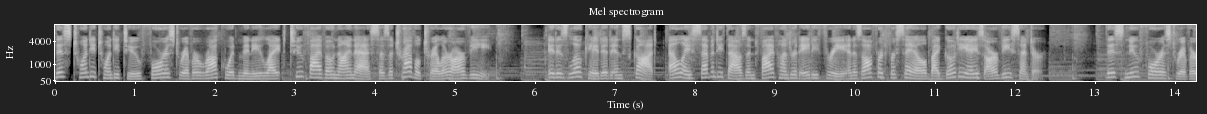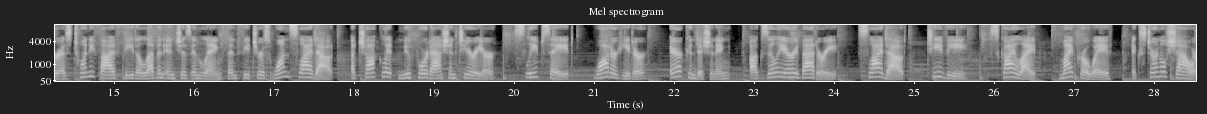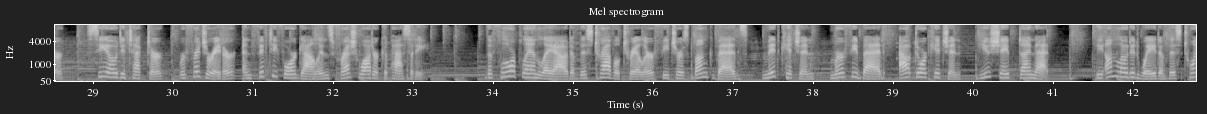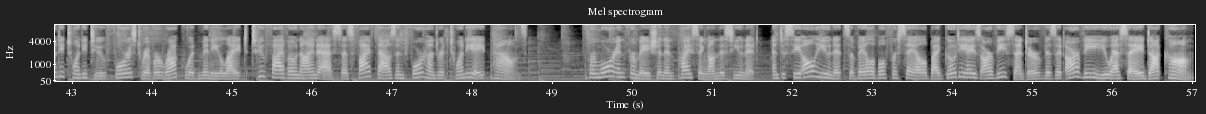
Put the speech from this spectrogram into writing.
This 2022 Forest River Rockwood Mini Lite 2509S is a travel trailer RV. It is located in Scott, LA 70583 and is offered for sale by Gauthier's RV Center. This new Forest River is 25 feet 11 inches in length and features one slide-out, a chocolate Newport ash interior, sleeps 8, water heater, air conditioning, auxiliary battery, slide-out, TV, skylight, microwave, external shower, CO detector, refrigerator, and 54 gallons fresh water capacity. The floor plan layout of this travel trailer features bunk beds, mid-kitchen, Murphy bed, outdoor kitchen, U-shaped dinette. The unloaded weight of this 2022 Forest River Rockwood Mini Lite 2509S is 5,428 pounds. For more information and pricing on this unit, and to see all units available for sale by Gauthier's RV Center visit RVUSA.com.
